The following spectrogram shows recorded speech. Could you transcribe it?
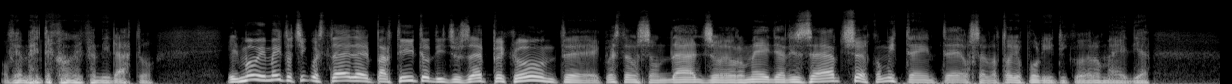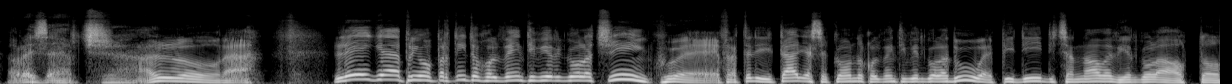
ovviamente con il candidato il Movimento 5 Stelle è il partito di Giuseppe Conte. Questo è un sondaggio Euromedia Research, committente Osservatorio Politico Euromedia Research. Allora, Lega primo partito col 20,5, Fratelli d'Italia secondo col 20,2, PD 19,8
